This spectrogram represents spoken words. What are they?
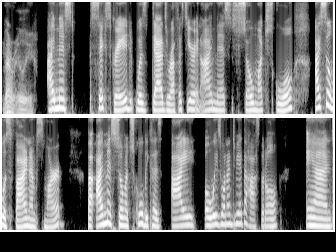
Not really. I missed sixth grade was dad's roughest year and I missed so much school. I still was fine. I'm smart, but I missed so much school because I always wanted to be at the hospital and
